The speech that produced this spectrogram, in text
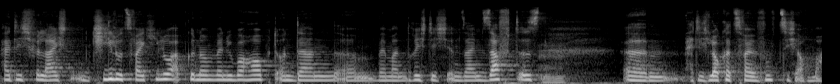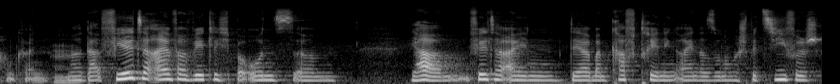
Hätte ich vielleicht ein Kilo, zwei Kilo abgenommen, wenn überhaupt. Und dann, ähm, wenn man richtig in seinem Saft ist, ähm, hätte ich locker 52 auch machen können. Ne, da fehlte einfach wirklich bei uns, ähm, ja, fehlte ein, der beim Krafttraining ein, also nochmal spezifisch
